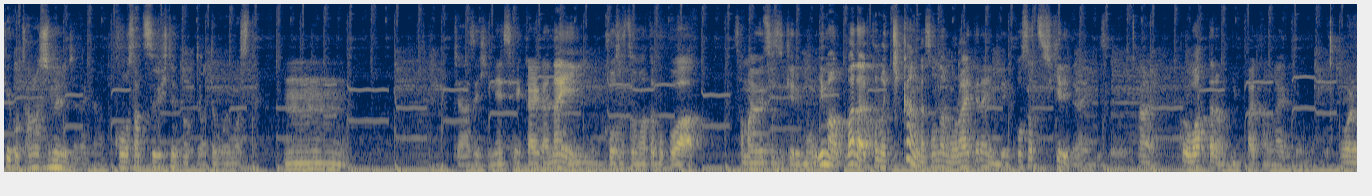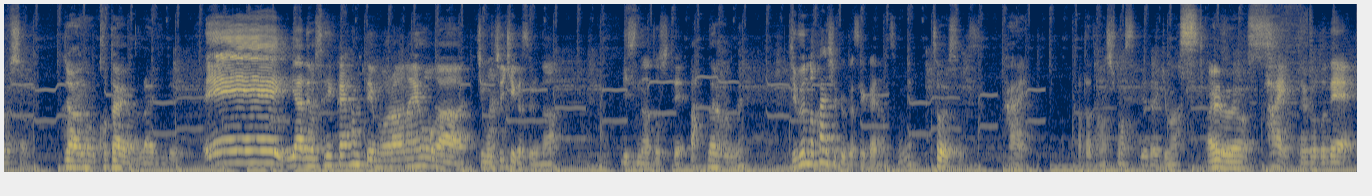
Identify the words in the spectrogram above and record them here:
結構楽しめるんじゃないかな考察する人にとってはと思いますね。うん。うんじゃあぜひね正解がない考察をまた僕はさまよい続ける。もう今まだこの期間がそんなもらえてないんで考察しきれてないんですけどはい。これ終わったらいっぱい考えると思うんで。終わりました。じゃあ,、あの答えは LINE で。えー、いやでも正解判定もらわない方が気持ちいい気がするな。リスナーとして。あなるほどね。自分の解釈が正解なんですよね。そうですそうです。はいまた楽しませていただきます。ありがとうございます。はいということで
